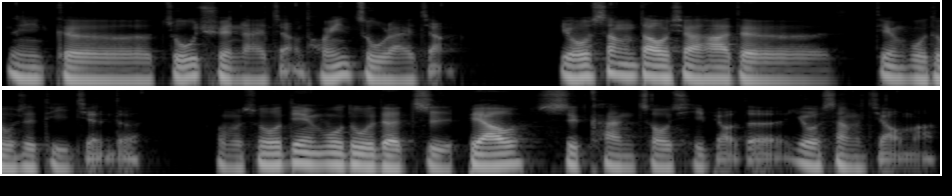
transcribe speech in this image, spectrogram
那个族群来讲，同一组来讲，由上到下它的电负度是递减的。我们说电负度的指标是看周期表的右上角嘛。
